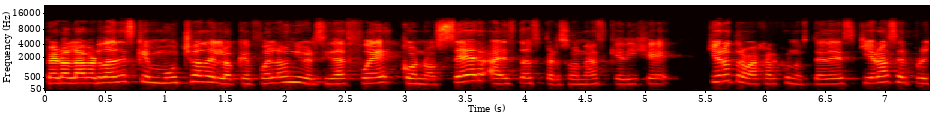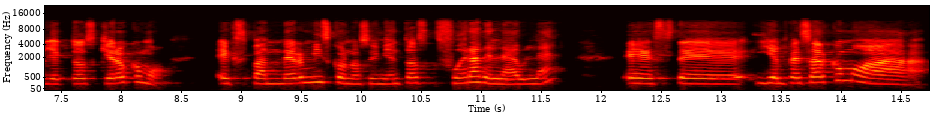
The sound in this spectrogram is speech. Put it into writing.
pero la verdad es que mucho de lo que fue la universidad fue conocer a estas personas que dije, quiero trabajar con ustedes, quiero hacer proyectos, quiero como expander mis conocimientos fuera del aula, este, y empezar como a,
